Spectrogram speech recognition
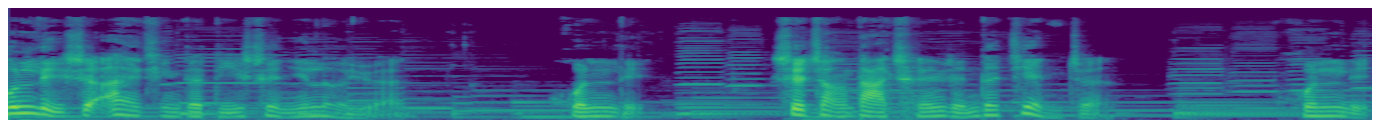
婚礼是爱情的迪士尼乐园，婚礼是长大成人的见证，婚礼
